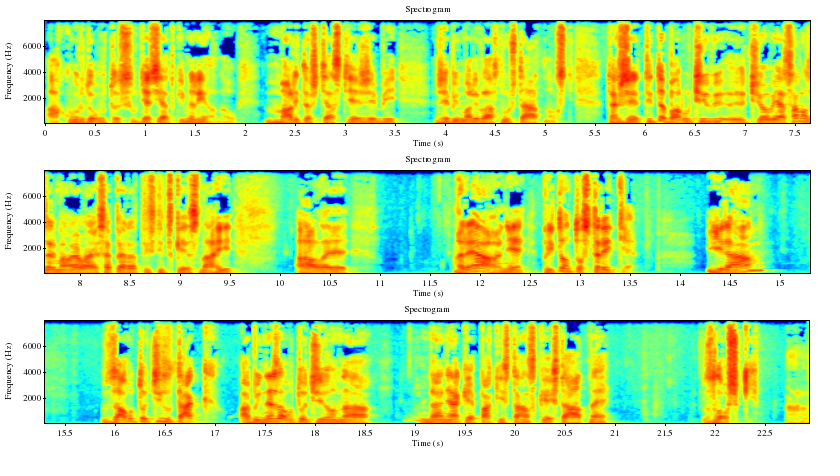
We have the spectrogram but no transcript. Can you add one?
a Kurdov to sú desiatky miliónov. Mali to šťastie, že by, že by mali vlastnú štátnosť. Takže títo balúčiovia samozrejme majú aj separatistické snahy, ale reálne pri tomto strete Irán zautočil tak, aby nezautočil na, na nejaké pakistánske štátne zložky. Aha.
